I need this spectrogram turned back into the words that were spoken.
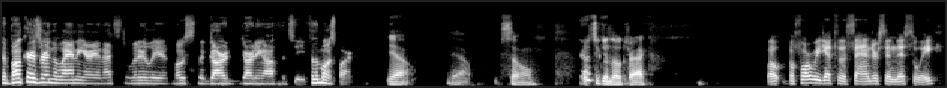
The bunkers are in the landing area, and that's literally most of the guard guarding off the tee for the most part. yeah yeah so Yeah. it's a good little track Well, before we get to the Sanderson this week,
